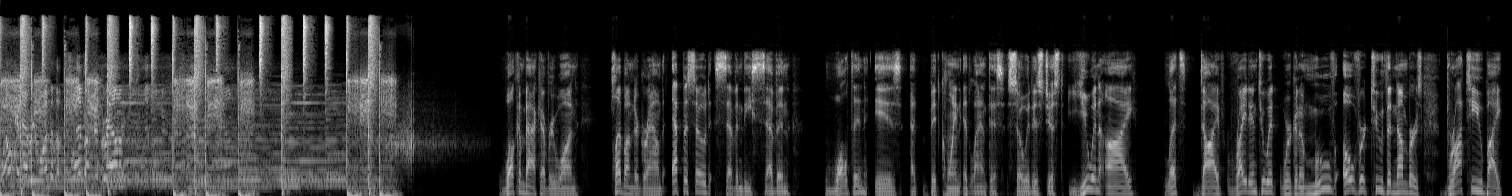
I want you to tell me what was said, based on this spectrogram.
Welcome everyone to the Pleb Underground. Welcome back, everyone. Pleb Underground, episode 77. Walton is at Bitcoin Atlantis, so it is just you and I. Let's dive right into it. We're going to move over to the numbers brought to you by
